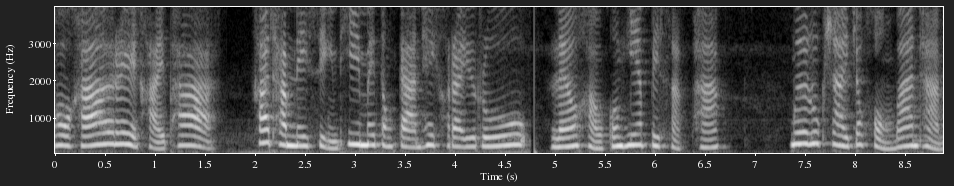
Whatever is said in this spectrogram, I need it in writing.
พ่อค้าเร่ขายผ้า ข้าทำในสิ่งที่ไม่ต้องการให้ใครรู้ แล้วเขาก็เงียบไปสักพัก เมื่อลูกชายเจ้าของบ้านถาม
